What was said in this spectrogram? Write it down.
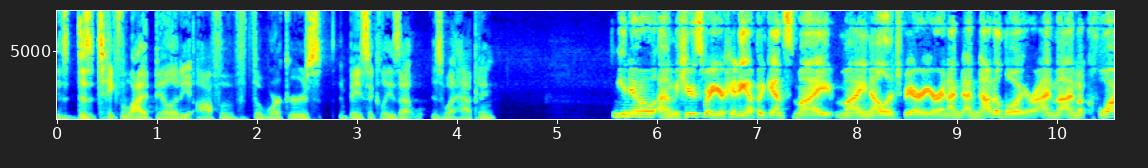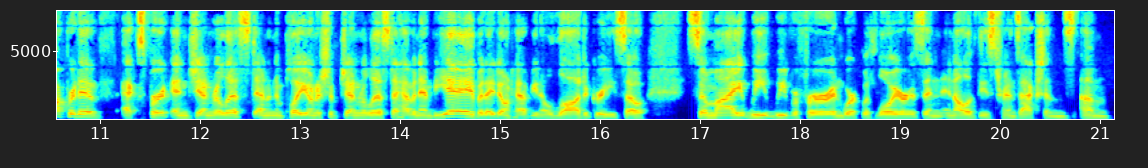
is, does it take the liability off of the workers? Basically, is that is what happening? You know, um, here's where you're hitting up against my my knowledge barrier, and I'm I'm not a lawyer. I'm I'm a cooperative expert and generalist, and an employee ownership generalist. I have an MBA, but I don't have you know law degree. So, so my we we refer and work with lawyers in in all of these transactions. Um,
